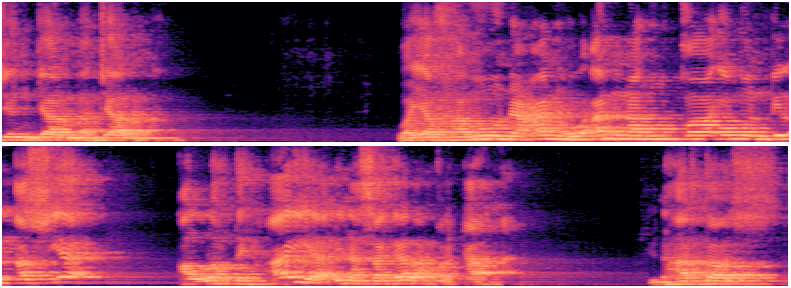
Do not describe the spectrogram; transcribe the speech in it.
jeung jalma-jalma wa yafhamuna anhu annahu qa'imun bil asya. Allah teh aya dina sagala perkara. Dina hartos.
